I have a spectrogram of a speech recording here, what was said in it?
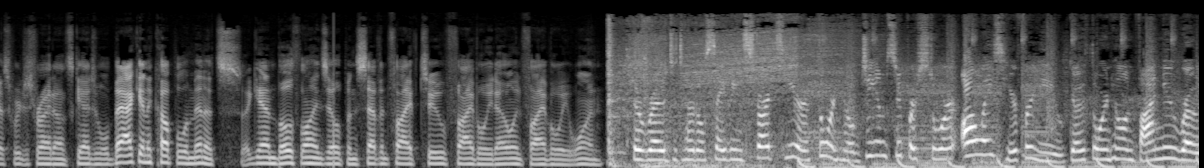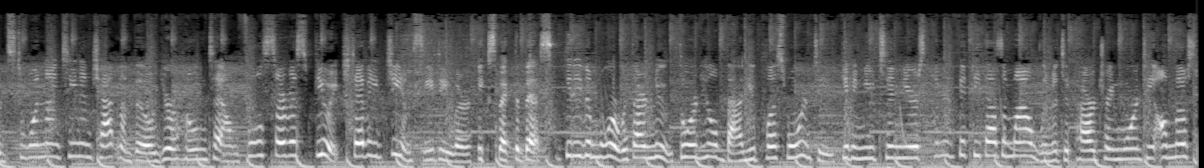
guess we're just right on schedule. Back in a couple of minutes. Again, both lines open 752 5080 and 5081. The road to total savings starts here. Thornhill GM Superstore, always here for you. Go Thornhill and find new roads to 119 in Chapmanville, your hometown full service Buick Chevy GMC dealer. Expect the best. Get even more with our new Thornhill Value Plus warranty, giving you 10 years, 150,000 mile limited powertrain warranty on most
